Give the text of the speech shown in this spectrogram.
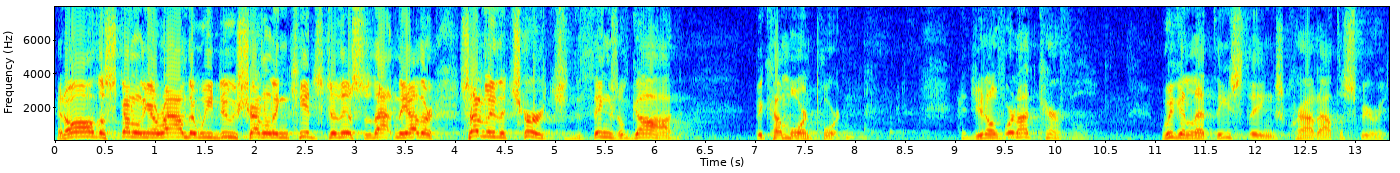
and all the scuttling around that we do, shuttling kids to this or that and the other. Suddenly the church, the things of God, become more important. And you know, if we're not careful, we can let these things crowd out the Spirit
